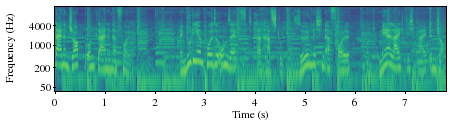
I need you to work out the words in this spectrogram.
deinen Job und deinen Erfolg. Wenn du die Impulse umsetzt, dann hast du persönlichen Erfolg und mehr Leichtigkeit im Job.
